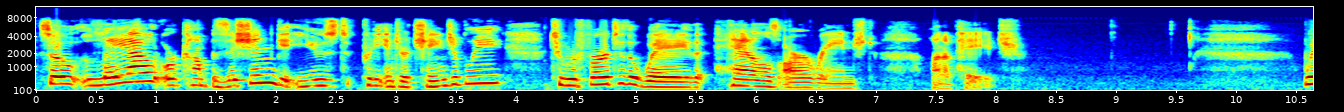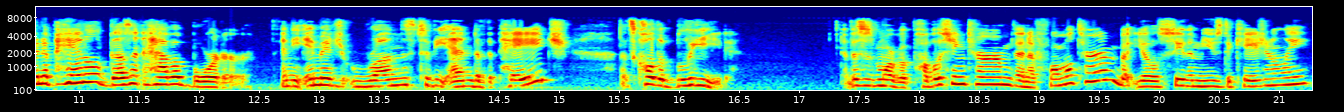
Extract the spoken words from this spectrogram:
So layout or composition get used pretty interchangeably to refer to the way that panels are arranged on a page. When a panel doesn't have a border and the image runs to the end of the page, that's called a bleed. This is more of a publishing term than a formal term, but you'll see them used occasionally.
